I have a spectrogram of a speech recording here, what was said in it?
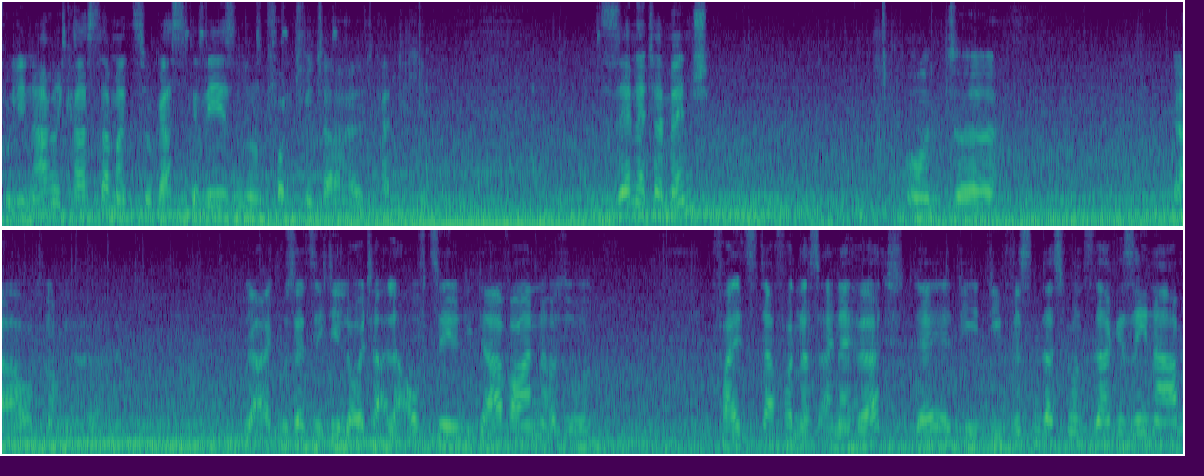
Kulinarikast damals zu Gast gewesen und von Twitter halt kannte ich ihn. Sehr netter Mensch. Und äh, ja, auch noch. Ja, ich muss jetzt nicht die Leute alle aufzählen, die da waren. Also, falls davon das einer hört, der, die, die wissen, dass wir uns da gesehen haben.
